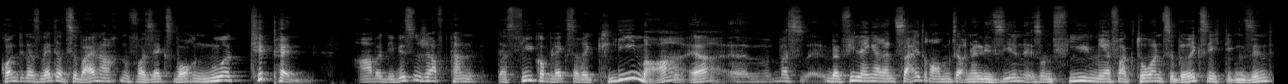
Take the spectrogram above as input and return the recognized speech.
konnte das Wetter zu Weihnachten vor sechs Wochen nur tippen. Aber die Wissenschaft kann das viel komplexere Klima, ja, äh, was über viel längeren Zeitraum zu analysieren ist und viel mehr Faktoren zu berücksichtigen sind,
